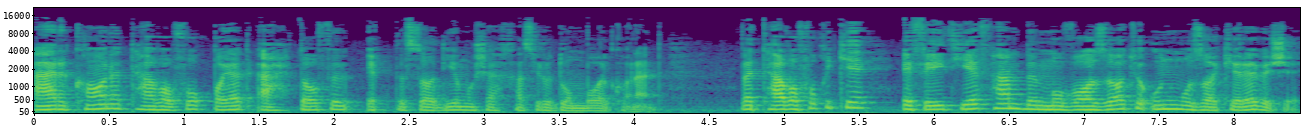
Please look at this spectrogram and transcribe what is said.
ارکان توافق باید اهداف اقتصادی مشخصی رو دنبال کنند. و توافقی که FATF هم به موازات اون مذاکره بشه.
